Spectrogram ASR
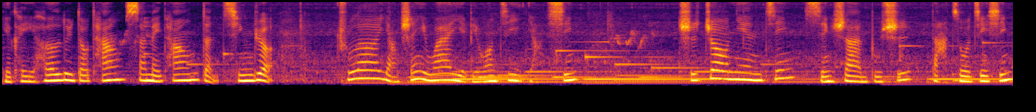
也可以喝绿豆汤、酸梅汤等清热。除了养生以外，也别忘记养心，持咒念经，行善布施，打坐静心。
